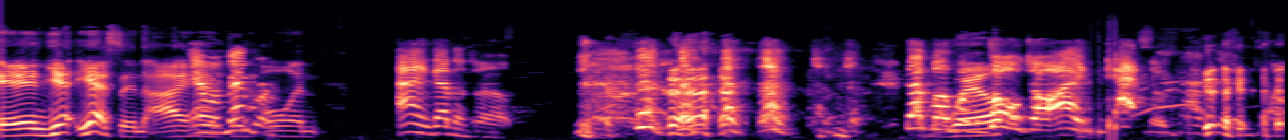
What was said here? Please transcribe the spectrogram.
And yeah, yes, and I And have remember- been on. I ain't got no job. That motherfucker Well- told y'all I ain't got no goddamn job.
